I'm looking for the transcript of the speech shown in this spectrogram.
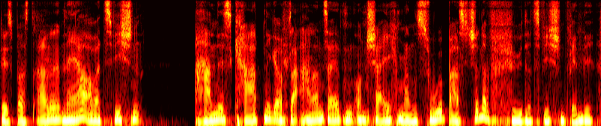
das passt auch nicht. Naja, aber zwischen Hannes Kartnick auf der anderen Seite und Scheich Mansur passt schon viel dazwischen, finde ich.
